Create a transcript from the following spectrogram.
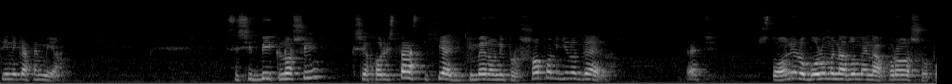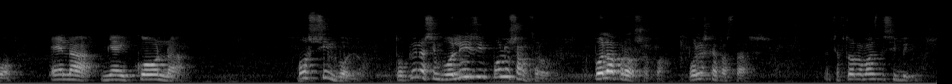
Τι είναι η καθεμία. Στη συμπίκνωση, ξεχωριστά στοιχεία αντικειμένων ή προσώπων γίνονται ένα. Έτσι. Στο όνειρο μπορούμε να δούμε ένα πρόσωπο, ένα, μια εικόνα ως σύμβολο, το οποίο να συμβολίζει πολλούς ανθρώπους, πολλά πρόσωπα, πολλές καταστάσεις. Αυτό ονομάζεται συμπίκνωση.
